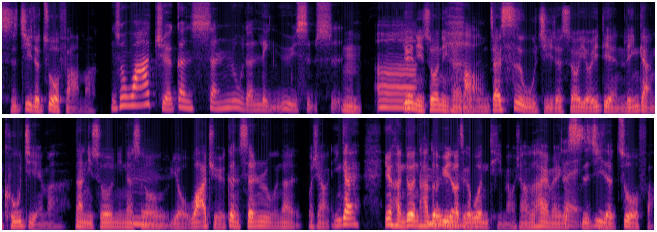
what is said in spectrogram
实际的做法吗？你说挖掘更深入的领域是不是？嗯，呃，因为你说你可能在四五级的时候有一点灵感枯竭嘛，那你说你那时候有挖掘更深入，嗯、那我想应该因为很多人他都遇到这个问题嘛，嗯、我想说他有没有一个实际的做法？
